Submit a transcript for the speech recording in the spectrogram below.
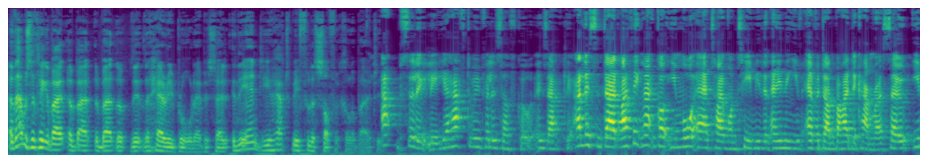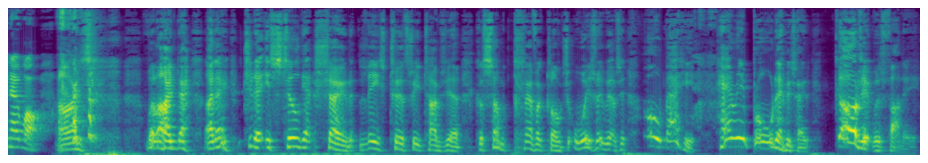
And that was the thing about about about the, the, the hairy brawn episode. In the end, you have to be philosophical about it. Absolutely, you have to be philosophical. Exactly. And listen, Dad, I think that got you more airtime on TV than anything you've ever done behind a camera. So you know what? I, well, I know, I know. Do you know, it still gets shown at least two or three times a year because some clever clogs always ring me up and say, "Oh, Matty, hairy brawn episode. God, it was funny."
